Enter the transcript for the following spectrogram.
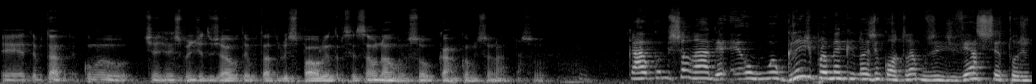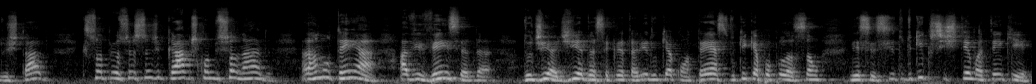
É, deputado, como eu tinha respondido já o deputado Luiz Paulo entre a sessão, não, eu sou carro comissionado. Sou. Carro comissionado. É, é, o, é o grande problema que nós encontramos em diversos setores do Estado, que são pessoas que são de cargos comissionados. Elas não têm a, a vivência da, do dia a dia da secretaria, do que acontece, do que, que a população necessita, do que, que o sistema tem que,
